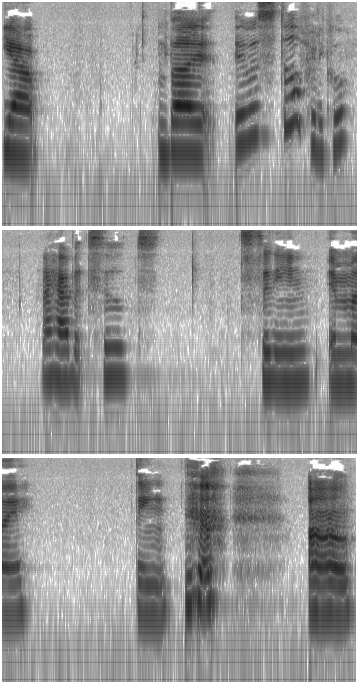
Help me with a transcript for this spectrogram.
yeah, but it was still pretty cool. I have it still sitting in my thing. um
